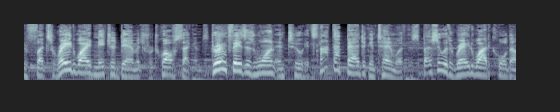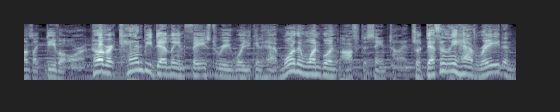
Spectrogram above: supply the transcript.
inflicts raid wide nature damage for 12 seconds. During phases 1 and 2, it's not that bad to contend with, especially with raid wide cooldowns like Diva Aura. However, it can be deadly in phase 3 where you can have more than one going off at the same time. So definitely have raid and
